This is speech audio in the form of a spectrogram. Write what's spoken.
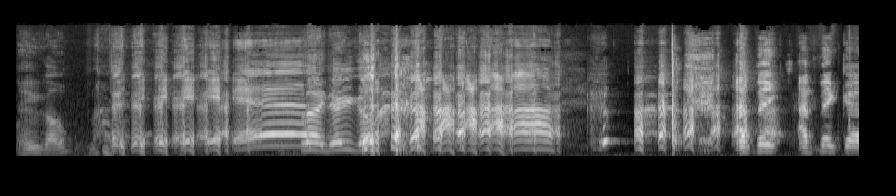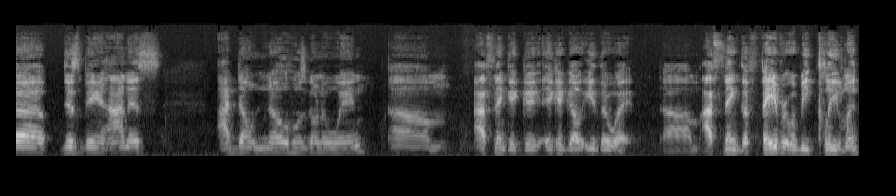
There you go. Look, there you go. I think I think uh, just being honest, I don't know who's going to win. Um, I think it could it could go either way. Um, I think the favorite would be Cleveland.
